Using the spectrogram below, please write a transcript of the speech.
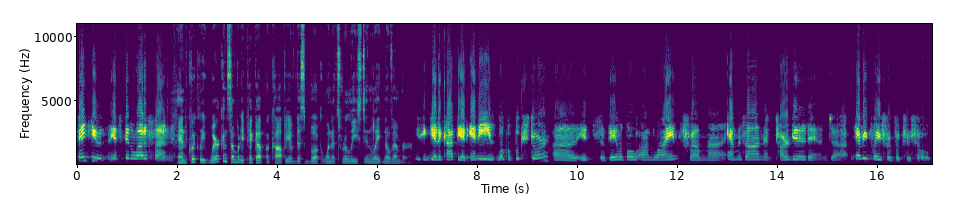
Thank you. It's been a lot of fun. And quickly, where can somebody pick up a copy of this book when it's released in late November? You can get a copy at any local bookstore. Uh, it's available online from uh, Amazon and Target and uh, every place where books are sold.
